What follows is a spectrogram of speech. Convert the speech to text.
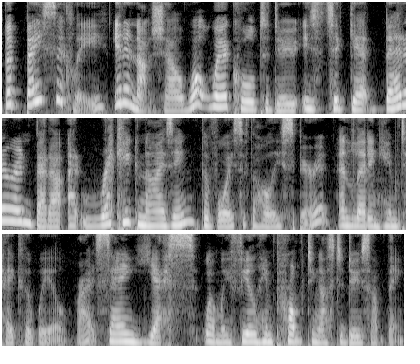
But basically, in a nutshell, what we're called to do is to get better and better at recognizing the voice of the Holy Spirit and letting Him take the wheel, right? Saying yes when we feel Him prompting us to do something.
